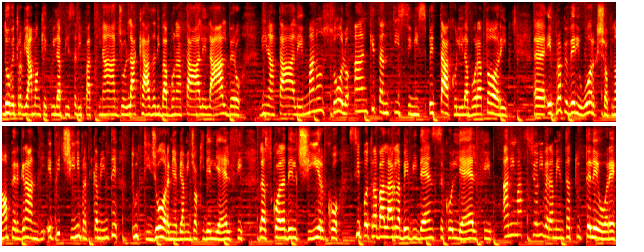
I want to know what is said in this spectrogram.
dove troviamo anche qui la pista di pattinaggio, la casa di Babbo Natale, l'albero di Natale, ma non solo, anche tantissimi spettacoli, laboratori eh, e proprio veri workshop no? per grandi e piccini praticamente tutti i giorni. Abbiamo i giochi degli elfi, la scuola del circo, si potrà ballare la baby dance con gli elfi, animazioni veramente a tutte le ore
